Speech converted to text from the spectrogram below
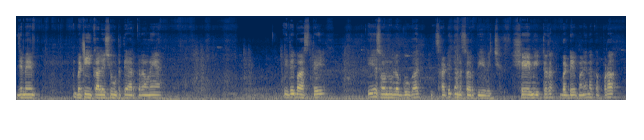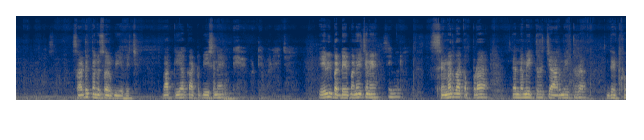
ਜਿਵੇਂ ਬਟੀਕ ਵਾਲੇ ਸ਼ੂਟ ਤਿਆਰ ਕਰਾਉਣੇ ਆ। ਇਹਦੇ ਵਾਸਤੇ ਇਹ ਤੁਹਾਨੂੰ ਲੱਗੂਗਾ 350 ਰੁਪਏ ਵਿੱਚ। 6 ਮੀਟਰ ਵੱਡੇ ਪਣੇ ਦਾ ਕੱਪੜਾ 350 ਰੁਪਏ ਵਿੱਚ। ਬਾਕੀ ਆ ਕੱਟ ਪੀਸ ਨੇ। ਇਹ ਵੀ ਵੱਡੇ ਪਣੇ ਚ ਨੇ। ਸਿਮਰ। ਸਿਮਰ ਦਾ ਕੱਪੜਾ 3 ਮੀਟਰ 4 ਮੀਟਰ। ਦੇਖੋ।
